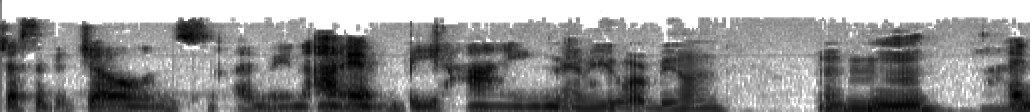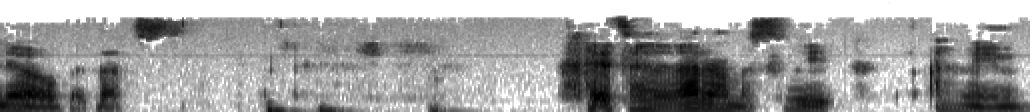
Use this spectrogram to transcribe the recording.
Jessica Jones. I mean, I am behind. Damn, you are behind. Mm-hmm. I know, but that's it's either that or I'm asleep. I mean,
